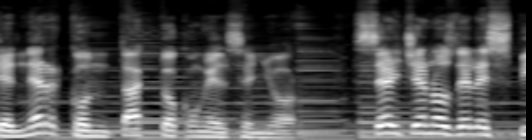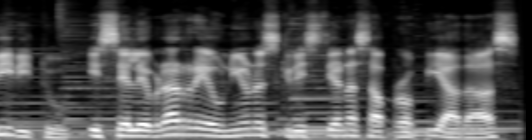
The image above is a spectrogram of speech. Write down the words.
Tener contacto con el Señor, ser llenos del Espíritu y celebrar reuniones cristianas apropiadas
